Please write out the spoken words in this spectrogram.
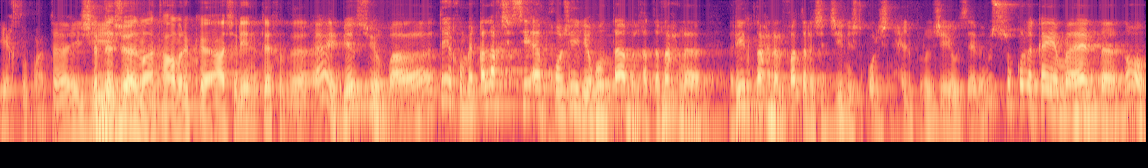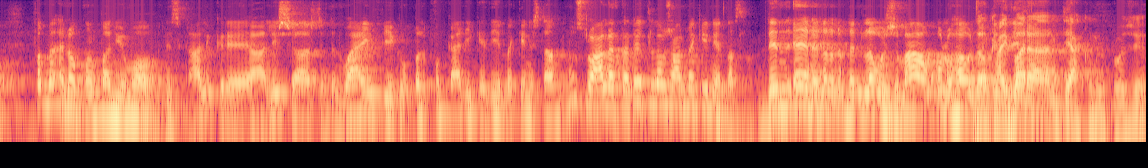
ياخذوا معناتها يجي تبدا jeune معناتها عمرك 20 تاخذ؟ اي بيان سور تاخذ ما يقلقش. si un projet اللي rentable خاطر نحن ريت نحن الفترة اللي تجيني تقول لي نحل projet وسامي مش نقول لك هيا ما هات. non فما un accompagnement نسك على الكري على ال charges نبدا نوعي فيك ونقول لك فك عليك هذه ما كانش تعمل نوصلوا على الانترنت نلوج على الماكينات أصلا. أنا نبدا نلوج معاه ونقول له هاو donc عبارة نتاعكم ال projet.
